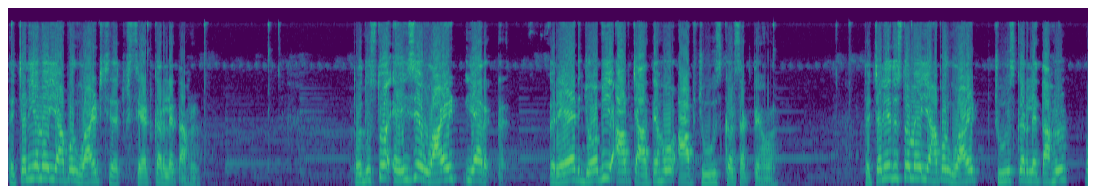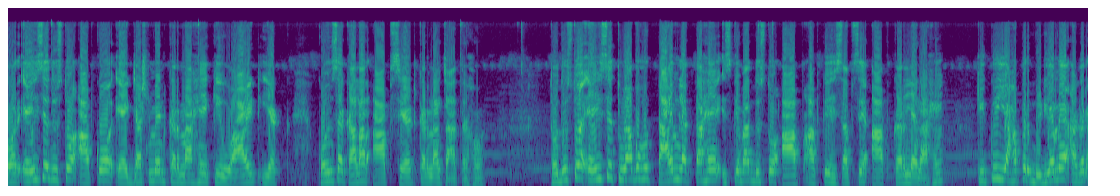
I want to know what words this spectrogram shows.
तो चलिए मैं यहाँ पर वाइट सेट सेट कर लेता हूँ। तो दोस्तों, यही से वाइट या रेड जो भी आप चाहते हो, आप चूज़ कर सकते हो। तो चलिए दोस्तों, मैं यहाँ पर वाइट चूज़ कर लेता हूँ और यही से दोस्तों, आपको एडजस्टमेंट करना है कि वाइट या कौन सा कलर आप सेट करना चाहते हो। तो दोस्तों, यही से थोड़ा बहुत टाइम लगता है, इसके बाद दोस्तों, आप, आपके हिसाब से आप कर लेना है। क्योंकि यहाँ पर वीडियो में अगर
